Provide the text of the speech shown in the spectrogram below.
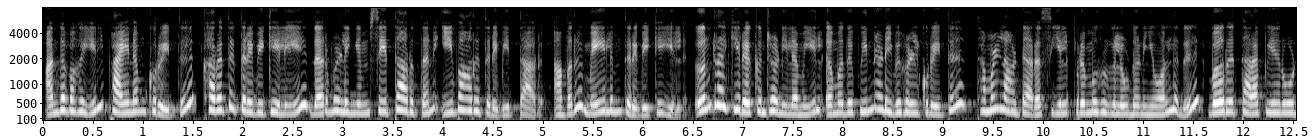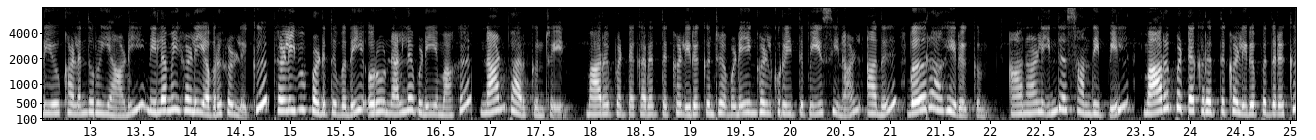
அந்த வகையில் பயணம் குறித்து கருத்து தெரிவிக்கையிலேயே தர்மலிங்கம் சித்தார்த்தன் இவ்வாறு தெரிவித்தார். அவர் மேலும் தெரிவிக்கையில் இன்றைக்கு இருக்கின்ற நிலைமையில் எமது பின்னடைவுகள் குறித்து தமிழ்நாட்டு அரசியல் பிரமுகர்களுடனோ அல்லது வேறு தரப்பினரோடையோ கலந்துரையாடி நிலைமைகளை அவர்களுக்கு தெளிவுபடுத்துவதை ஒரு நல்ல விடயமாக நான் பார்க்கின்றேன். மாறுபட்ட கருத்துக்கள் இருக்கின்ற விடயங்கள் குறித்து பேசினால் அது வேறாக இருக்கும். ஆனால் இந்த சந்திப்பில் மாறுபட்ட கருத்துக்கள் இருப்பதற்கு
